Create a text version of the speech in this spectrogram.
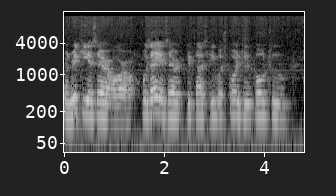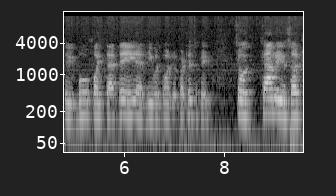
Enrique is there or Jose is there because he was going to go to the bullfight that day and he was going to participate. So family and such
